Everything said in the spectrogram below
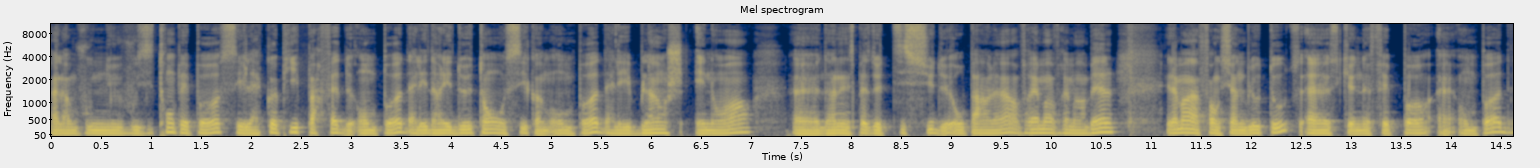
Alors, vous ne vous y trompez pas, c'est la copie parfaite de HomePod. Elle est dans les deux tons aussi comme HomePod. Elle est blanche et noire, euh, dans une espèce de tissu de haut-parleur. Vraiment, vraiment belle. Évidemment, elle fonctionne Bluetooth, euh, ce que ne fait pas HomePod.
